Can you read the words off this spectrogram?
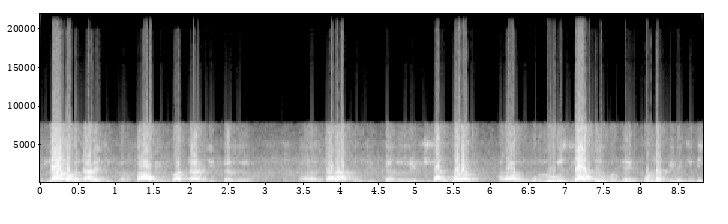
எல்லா பக்கத்தாலையும் சிக்கல். காதின்னு பார்த்தாலும் சிக்கல் அஹ், தலாக்கும் சிக்கல் எல்லாம் குடம். அதாவது முழு இஸ்லாத்தை ஒரு பொள்ளத்தை வச்சு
